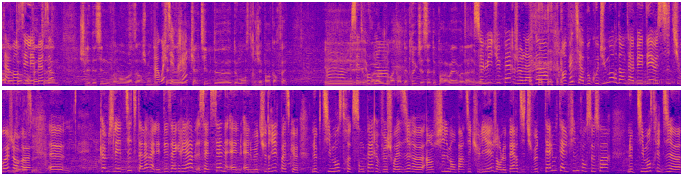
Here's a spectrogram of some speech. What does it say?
que t'as pensé En les fait, persos? euh, Je les dessine vraiment au hasard. Je me dis Ah ouais, quel, quel type de, de monstre j'ai pas encore fait. Et, Ah, mais c'est et trop voilà, bien. je leur accorde des trucs, j'essaie de pas. Ouais, voilà. Celui du père, je l'adore. en fait, il y a beaucoup d'humour dans ta BD aussi, tu vois, genre. Non, comme je l'ai dit tout à l'heure, elle est désagréable. Cette scène, elle, elle me tue de rire parce que le petit monstre de son père veut choisir euh, un film en particulier. Genre, le père dit Tu veux tel ou tel film pour ce soir? Le petit monstre, il dit euh,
